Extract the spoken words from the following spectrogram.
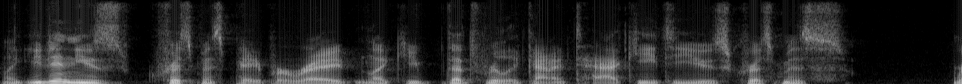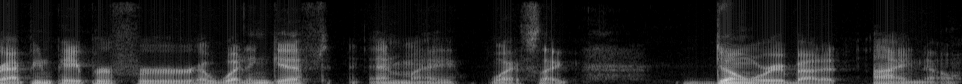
Like you didn't use Christmas paper, right? Like you, that's really kind of tacky to use Christmas wrapping paper for a wedding gift. And my wife's like, don't worry about it. I know.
